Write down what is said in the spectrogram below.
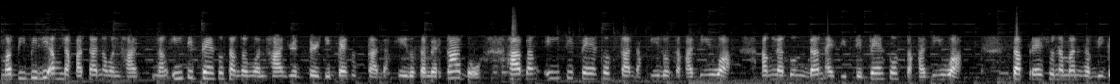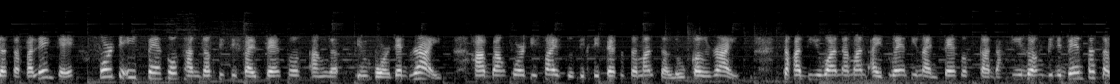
mabibili ang lakatan ng, 100 ng 80 pesos hanggang 130 pesos kada kilo sa merkado, habang 80 pesos kada kilo sa kadiwa. Ang latundan ay 50 pesos sa kadiwa. Sa presyo naman sa bigas sa palengke, 48 pesos hanggang 65 pesos ang imported rice, habang 45 to 60 pesos naman sa local rice. Sa kadiwa naman ay 29 pesos kada kilo ang binibenta sa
